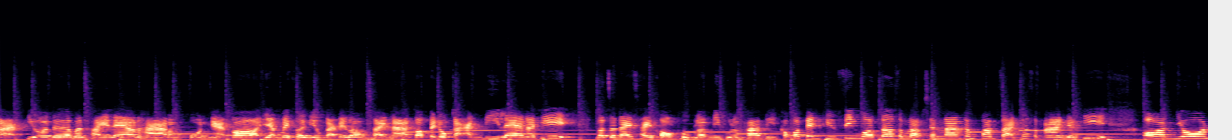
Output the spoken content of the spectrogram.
กาสพ r ออเดอร์มาใช้แล้วนะคะ บางคนเนี่ยก็ยังไม่เคยมีโอกาสได้ลองใช้นะะก็เป็นโอกาสอันดีแล้วนะที่เราจะได้ใช้ของถูกแล้วมีคุณภาพดีเขาก็เป็น cleansing water สำหรับเช็ดล้างทำความสะอาดเครื่องสำอางอย่างที่อ่อนโยน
